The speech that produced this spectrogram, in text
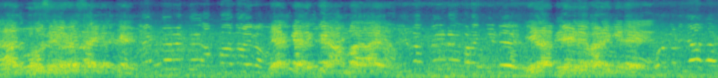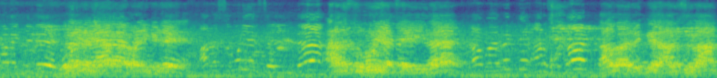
தர்பூசணி விவசாயிகளுக்கு. இழப்பீடு வழங்கிடு. உடனடியாக வழங்கிடு. அரசு ஊழியர் செய்த அரசு ஊழியர் செய்த தவறுக்கு அரசுதான். தவறுக்கு அரசுதான்.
